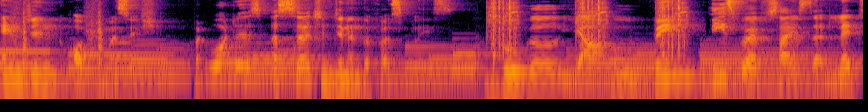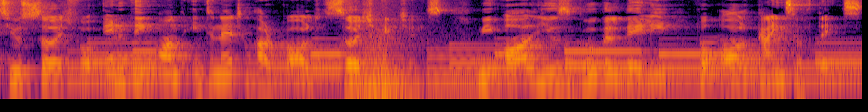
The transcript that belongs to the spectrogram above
Engine Optimization. But what is a search engine in the first place? Google, Yahoo, Bing, these websites that lets you search for anything on the internet are called search engines. We all use Google daily for all kinds of things.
